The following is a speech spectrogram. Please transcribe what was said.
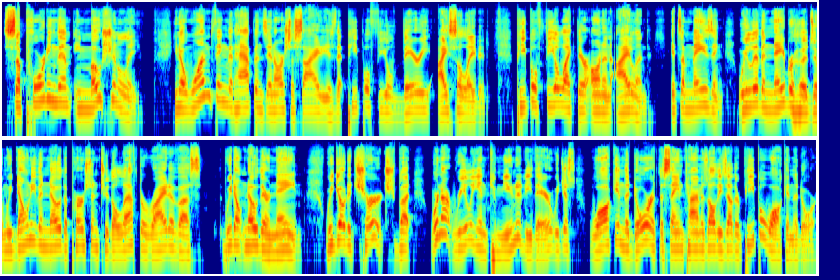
Supporting them emotionally. You know, one thing that happens in our society is that people feel very isolated. People feel like they're on an island. It's amazing. We live in neighborhoods and we don't even know the person to the left or right of us we don't know their name. We go to church, but we're not really in community there. We just walk in the door at the same time as all these other people walk in the door.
